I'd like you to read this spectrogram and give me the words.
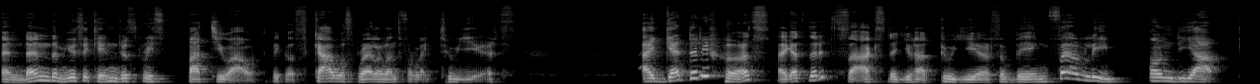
And then the music industry spat you out because ska was relevant for like two years. I get that it hurts. I get that it sucks that you had two years of being fairly on the up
